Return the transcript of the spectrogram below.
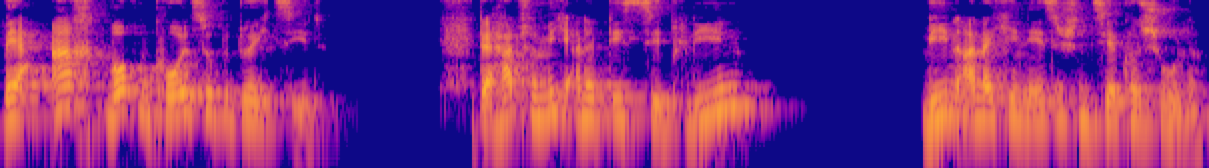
Wer acht Wochen Kohlsuppe durchzieht, der hat für mich eine Disziplin, wie in einer chinesischen Zirkusschule.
